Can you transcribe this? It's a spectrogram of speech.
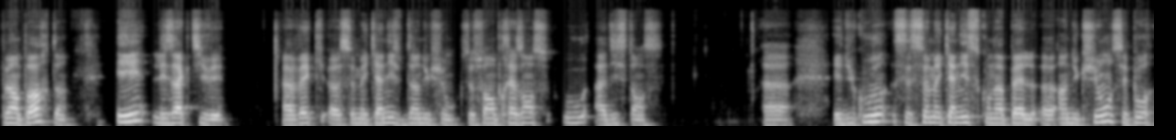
peu importe, et les activer avec ce mécanisme d'induction, que ce soit en présence ou à distance. Euh, et du coup, c'est ce mécanisme qu'on appelle euh, induction, c'est pour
